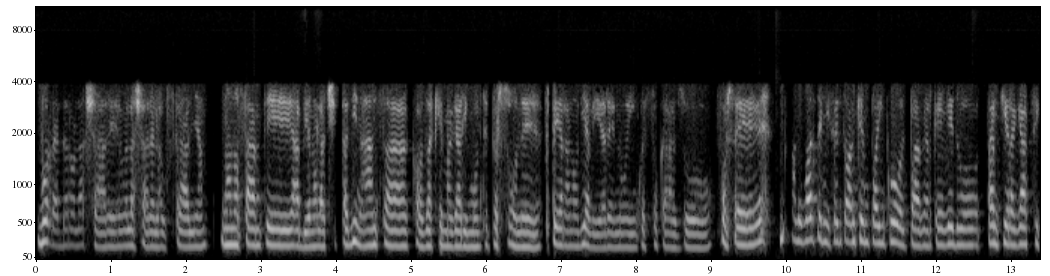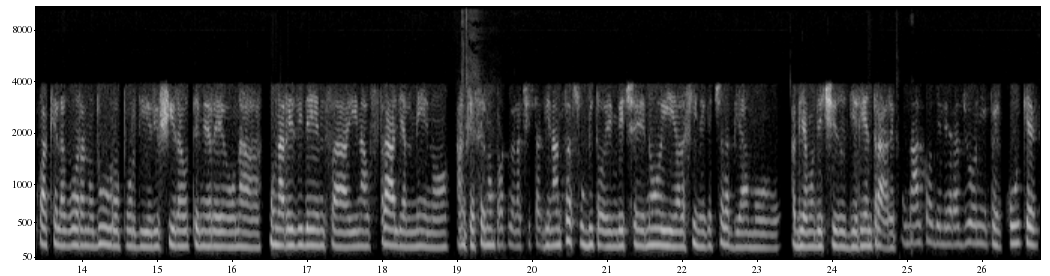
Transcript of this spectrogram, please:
vorrebbero lasciare, lasciare, l'Australia, nonostante abbiano la cittadinanza, cosa che magari molte persone sperano di avere. Noi in questo caso forse alle volte mi sento anche un po' in colpa perché vedo tanti ragazzi qua che lavorano duro pur di riuscire a ottenere una, una residenza in Australia almeno, anche se non proprio la cittadinanza subito, e invece noi alla fine che ce l'abbiamo abbiamo deciso di rientrare. Un'altra delle ragioni per cui, che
